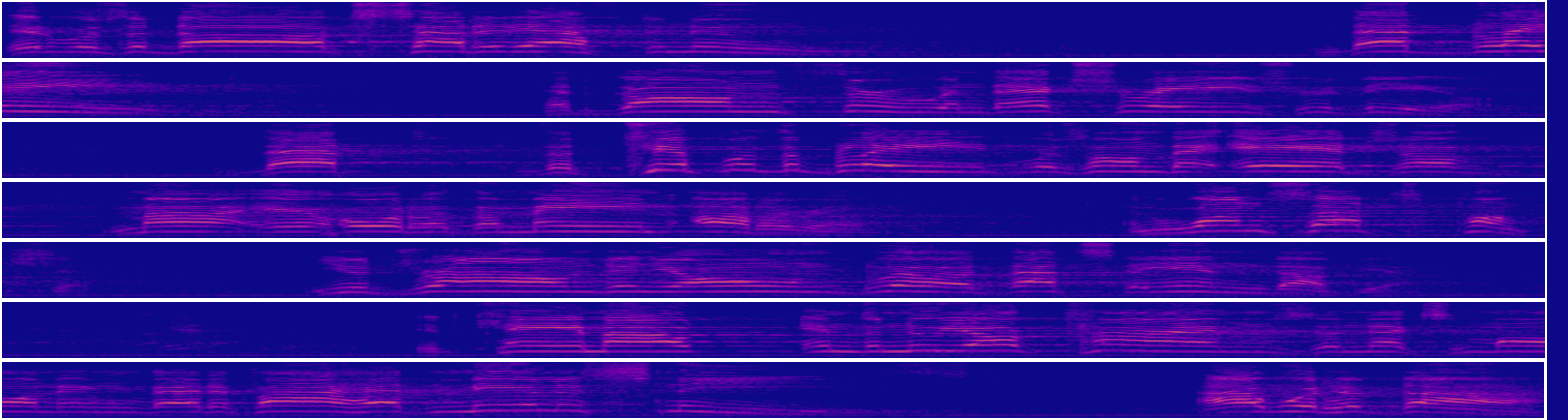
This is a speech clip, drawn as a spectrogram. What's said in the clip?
It was a dark Saturday afternoon. That blade had gone through, and the x rays revealed that the tip of the blade was on the edge of my aorta, the main artery. And once that's punctured, you're drowned in your own blood. That's the end of you. It came out in the New York Times the next morning that if I had merely sneezed, I would have died.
